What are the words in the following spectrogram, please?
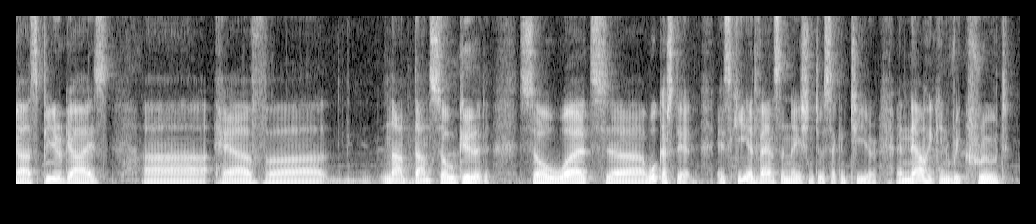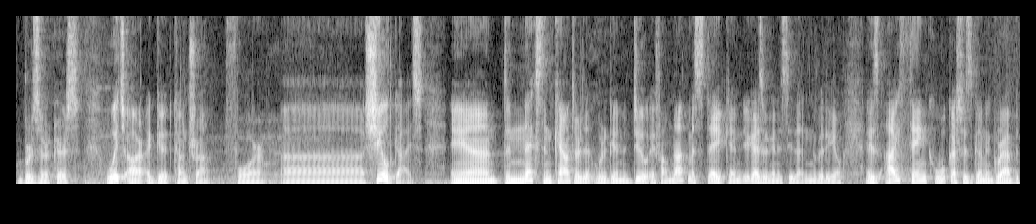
uh, spear guys have not done so good. So what uh, Łukasz did is he advanced the nation to a second tier and now he can recruit berserkers, which are a good contra for uh, shield guys. And the next encounter that we're going to do, if I'm not mistaken, you guys are going to see that in the video, is I think Łukasz is going to grab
